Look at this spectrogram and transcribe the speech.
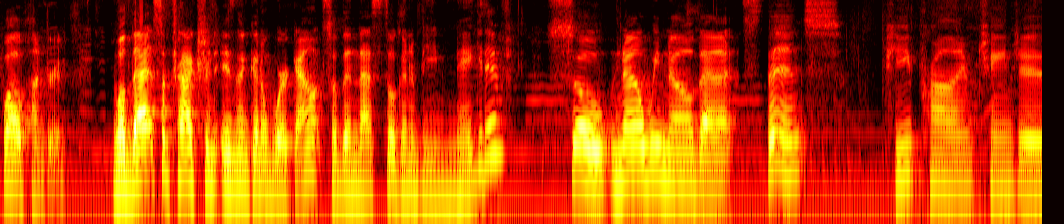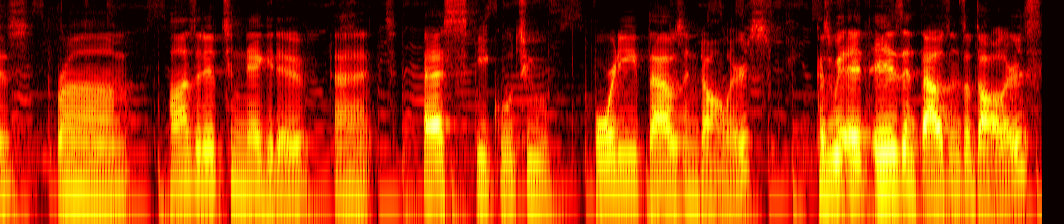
1200. Well, that subtraction isn't gonna work out. So then that's still gonna be negative. So now we know that since P prime changes from positive to negative at S equal to $40,000, because it is in thousands of dollars,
